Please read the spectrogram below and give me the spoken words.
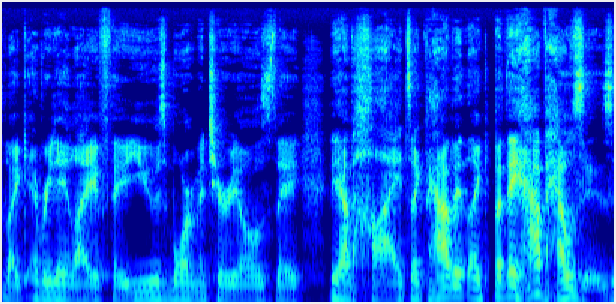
like everyday life. They use more materials. They they have hides, like have it like, but they have houses.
